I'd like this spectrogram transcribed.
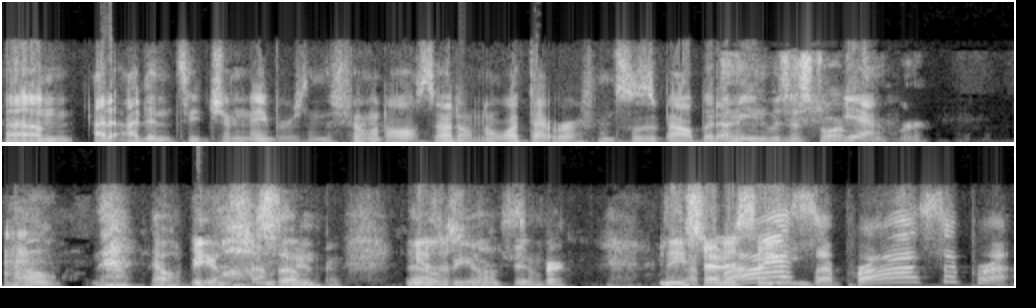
um, I, I didn't see Jim Nabors in the film at all, so I don't know what that reference was about. But I mean, he was a stormtrooper. Oh, that would be He awesome. He That was would a be awesome. stormtrooper. And he started surprise, surprise, surprise.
